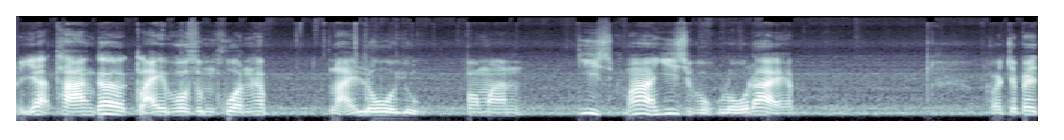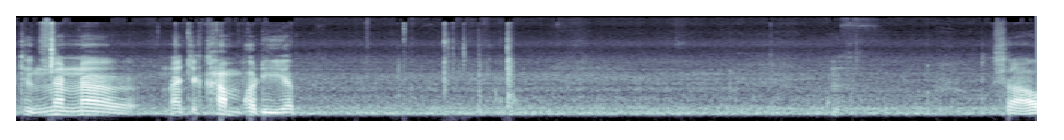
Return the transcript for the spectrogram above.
ระยะทางก็ไกลพอสมควรครับ หลายโลอยู่ประมาณ 25-26 โลได้ครับกว่าจะไปถึงนั่นน่าน่าจะค่ำพอดีครับ สาว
